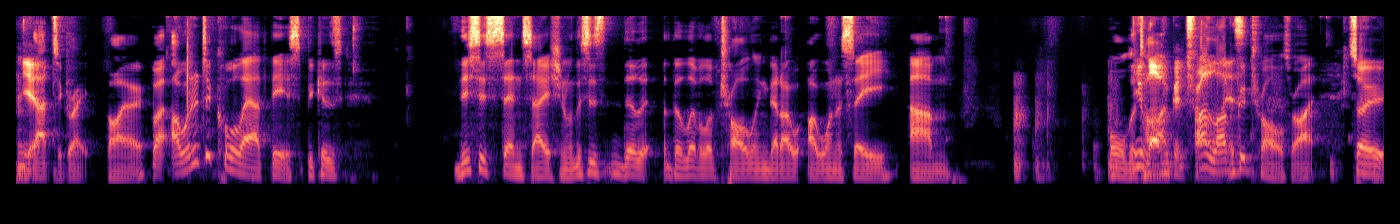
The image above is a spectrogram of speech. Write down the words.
Yeah. that's a great bio. But i wanted to call out this because this is sensational. This is the the level of trolling that i, I want to see um all the You time. love good i love good trolls right? So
